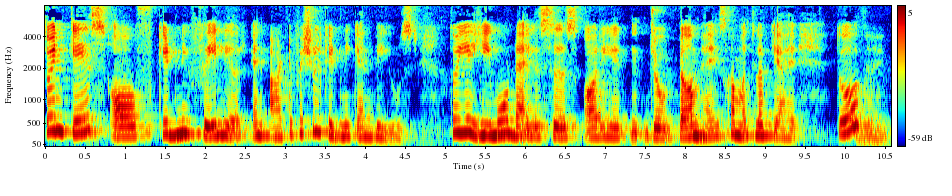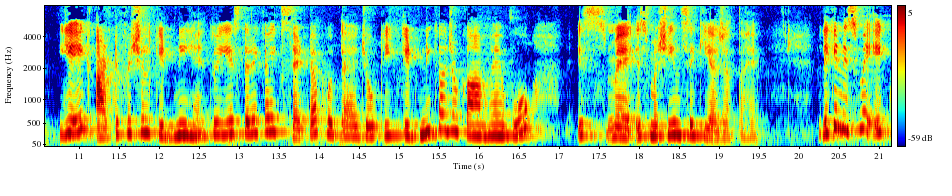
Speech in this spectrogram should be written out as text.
So in case of kidney failure an artificial kidney can be used तो ये हीमोडायलिसिस और ये जो टर्म है, इसका मतलब क्या है? तो ये एक आर्टिफिशियल किडनी है तो ये इस तरह का एक सेटअप होता है जो कि किडनी का जो काम है वो इसमें, इस मशीन से किया जाता है। लेकिन इसमें एक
